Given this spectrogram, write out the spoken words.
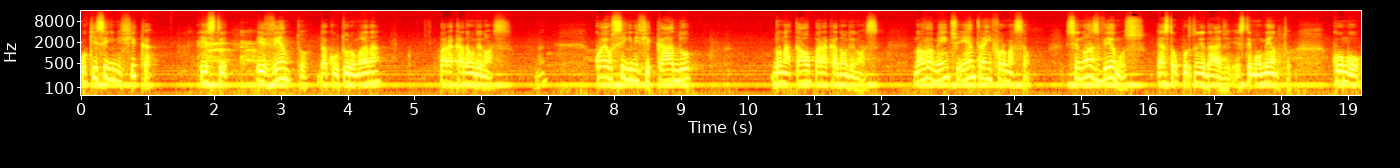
o que significa este evento da cultura humana para cada um de nós? Né? Qual é o significado do Natal para cada um de nós. Novamente entra a informação. Se nós vemos esta oportunidade, este momento, como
